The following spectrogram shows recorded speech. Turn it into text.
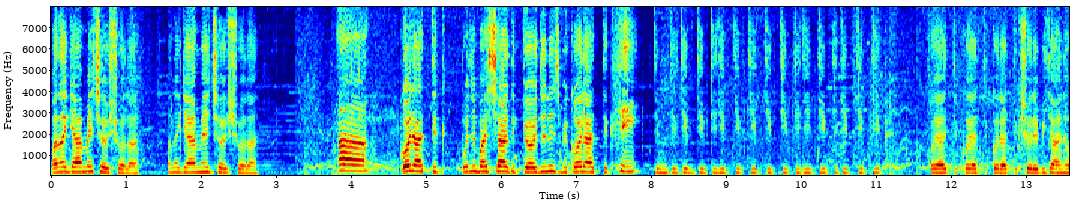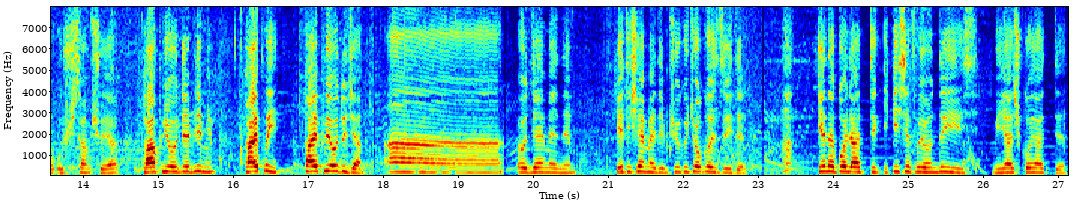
Bana gelmeye çalışıyorlar. Bana gelmeye çalışıyorlar. Aa, gol attık. Bunu başardık. Gördünüz mü? Gol attık. Dim dip dip dip dip dip dip dip dip dip dip dip dip dip dip dip. Gol attık, gol attık, gol attık. Şöyle bir tane uçsam şuraya. Piper'ı ödeyebilir miyim? Piper'ı, Piper'ı ödeyeceğim. Aa, ödeyemedim. Yetişemedim çünkü çok hızlıydı. Gene gol attık. 2-0 öndeyiz. Miyaş gol attı.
